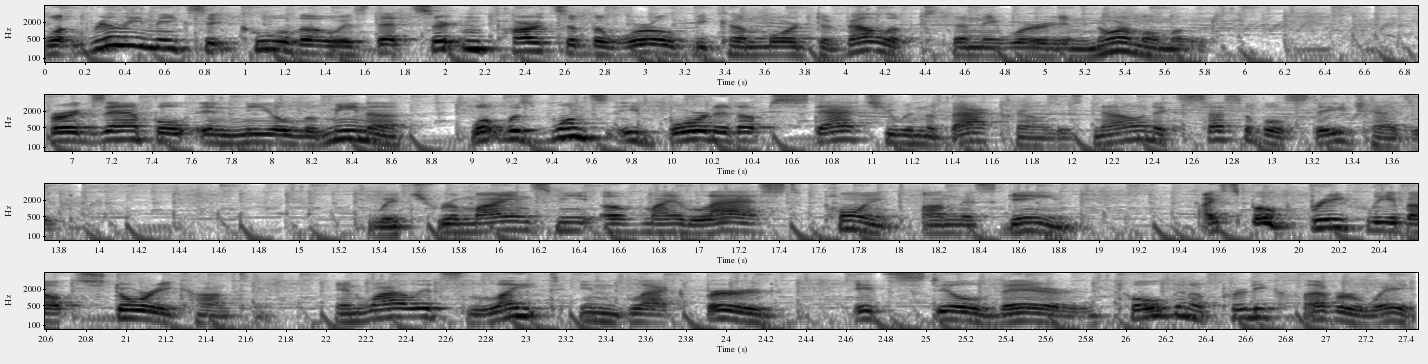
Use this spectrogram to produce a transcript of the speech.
What really makes it cool though is that certain parts of the world become more developed than they were in normal mode. For example, in Neo Lumina, what was once a boarded up statue in the background is now an accessible stage hazard. Which reminds me of my last point on this game. I spoke briefly about story content, and while it's light in Blackbird, it's still there told in a pretty clever way.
